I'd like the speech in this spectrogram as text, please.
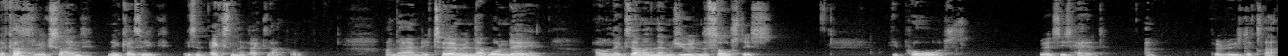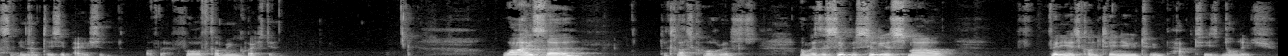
The Castlerigg site near Keswick is an excellent example, and I am determined that one day I will examine them during the solstice. He paused, raised his head, and perused the class in anticipation of the forthcoming question. Why, sir? The class chorused, and with a supercilious smile, Phineas continued to impact his knowledge.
